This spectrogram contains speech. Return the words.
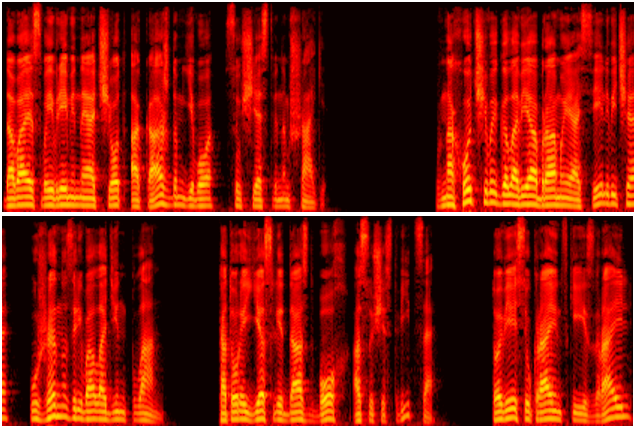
давая своевременный отчет о каждом его существенном шаге. В находчивой голове Абрама Иоселевича уже назревал один план, который, если даст Бог осуществиться, то весь украинский Израиль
